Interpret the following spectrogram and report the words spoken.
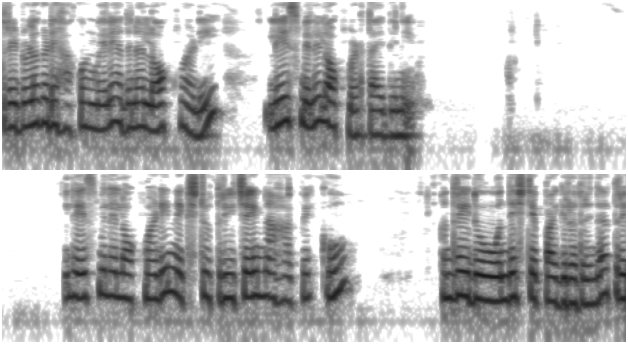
ಥ್ರೆಡ್ ಒಳಗಡೆ ಹಾಕೊಂಡ್ಮೇಲೆ ಅದನ್ನು ಲಾಕ್ ಮಾಡಿ ಲೇಸ್ ಮೇಲೆ ಲಾಕ್ ಮಾಡ್ತಾ ಇದ್ದೀನಿ. ಲೇಸ್ ಮೇಲೆ ಲಾಕ್ ಮಾಡಿ ನೆಕ್ಸ್ಟು ತ್ರೀ ಚೈನ್ನ ಹಾಕಬೇಕು. ಅಂದರೆ ಇದು ಒಂದೇ ಸ್ಟೆಪ್ ಆಗಿರೋದ್ರಿಂದ ತ್ರೀ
